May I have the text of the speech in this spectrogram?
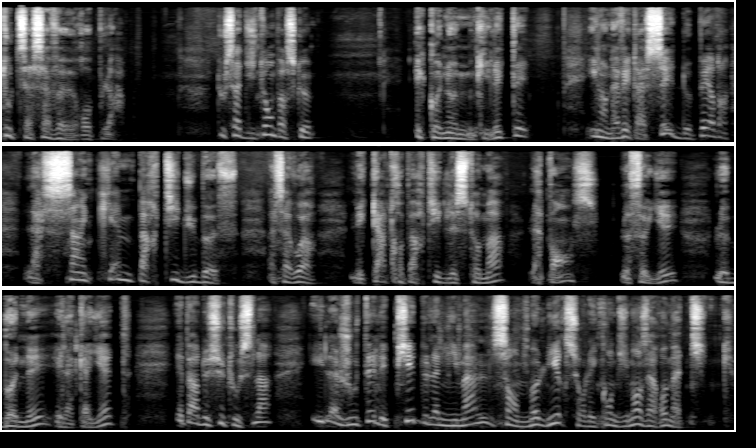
toute sa saveur au plat. Tout ça, dit-on, parce que, économe qu'il était, il en avait assez de perdre la cinquième partie du bœuf, à savoir les quatre parties de l'estomac, la panse, le feuillet, le bonnet et la caillette, et par-dessus tout cela, il ajoutait les pieds de l'animal sans mollir sur les condiments aromatiques.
